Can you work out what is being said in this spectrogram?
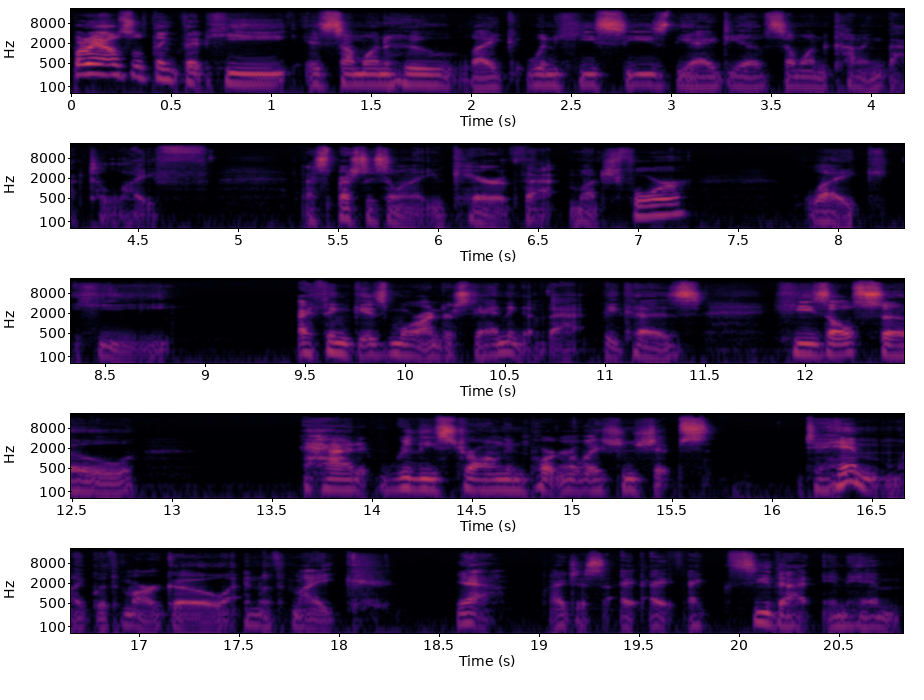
But I also think that he is someone who, like, when he sees the idea of someone coming back to life, especially someone that you care that much for, like he I think is more understanding of that because he's also had really strong important relationships to him, like with Margo and with Mike. Yeah. I just I, I, I see that in him.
